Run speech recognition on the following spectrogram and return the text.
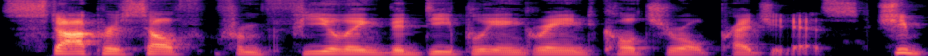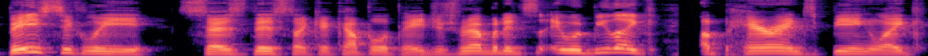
stop herself from feeling the deeply ingrained cultural prejudice. She basically says this like a couple of pages from now, but it's it would be like a parent being like,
